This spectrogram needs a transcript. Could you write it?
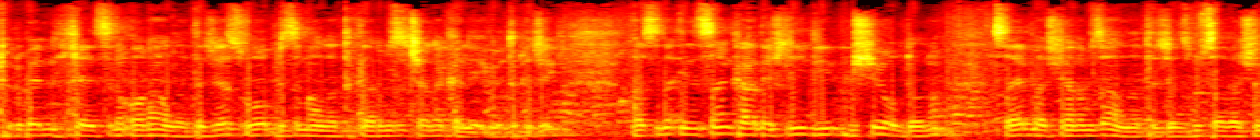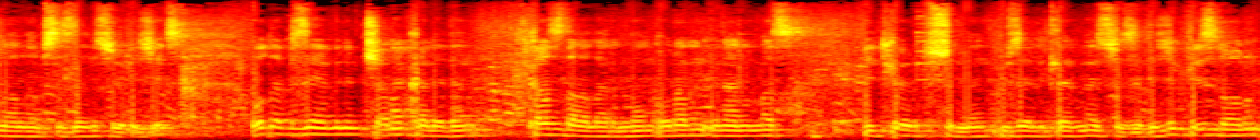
türbenin hikayesini ona anlatacağız. O bizim anlattıklarımızı Çanakkale'ye götürecek. Aslında insan kardeşliği diye bir şey olduğunu Sayın Başkanımıza anlatacağız. Bu savaşın anlamsızlığını söyleyeceğiz. O da bize eminim Çanakkale'den, Kaz Dağları'ndan, oranın inanılmaz bitki örtüsünden, güzelliklerinden söz edecek. Biz de onun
